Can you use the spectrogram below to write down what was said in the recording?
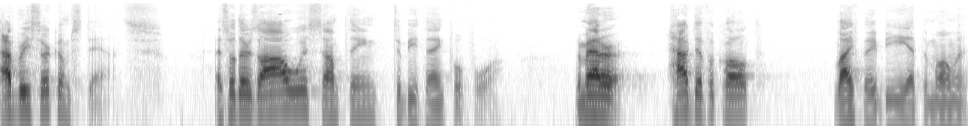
every circumstance. And so there's always something to be thankful for. No matter how difficult life may be at the moment,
